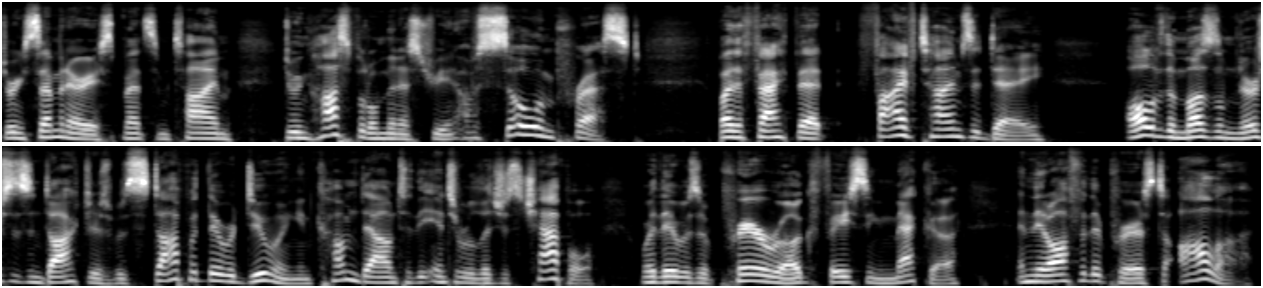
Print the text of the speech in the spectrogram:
During seminary, I spent some time doing hospital ministry, and I was so impressed by the fact that five times a day, all of the Muslim nurses and doctors would stop what they were doing and come down to the interreligious chapel, where there was a prayer rug facing Mecca, and they'd offer their prayers to Allah.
